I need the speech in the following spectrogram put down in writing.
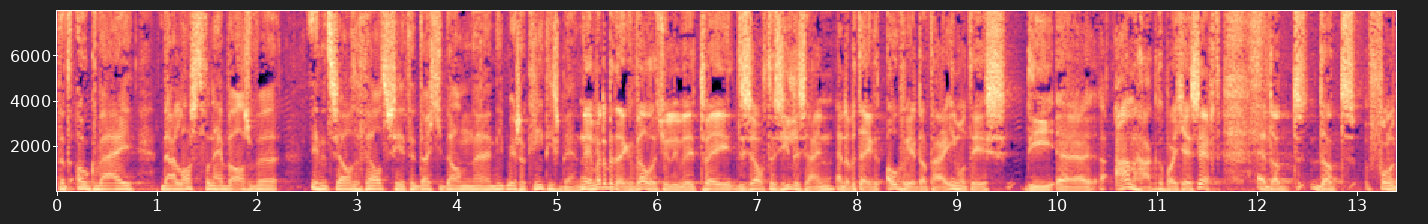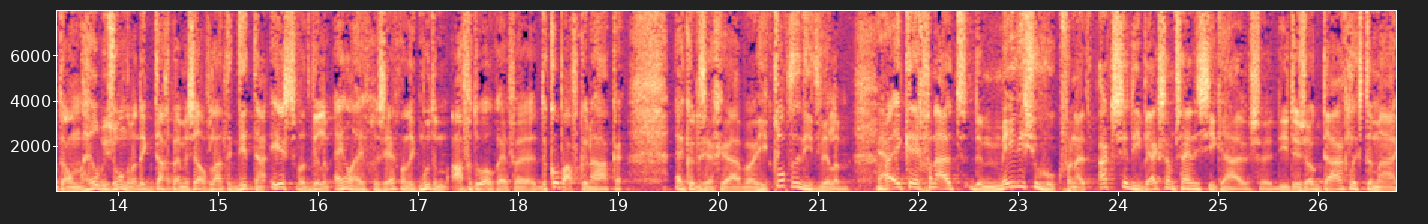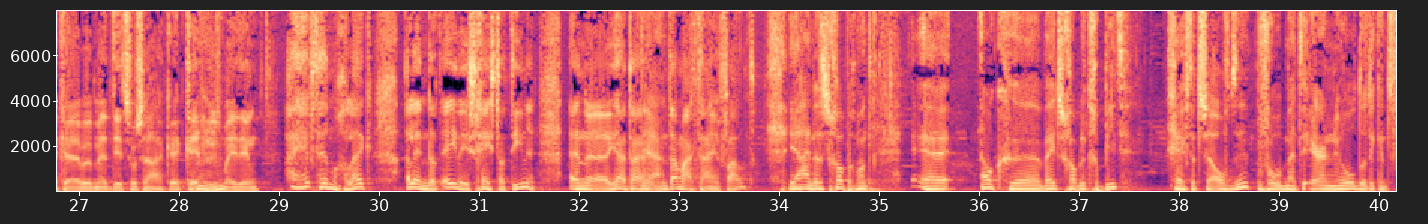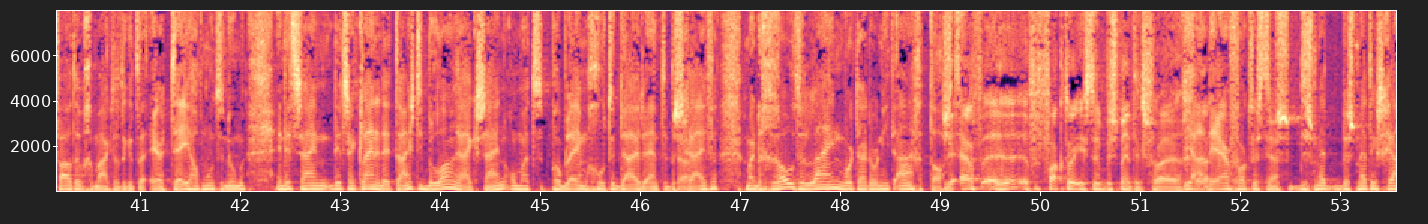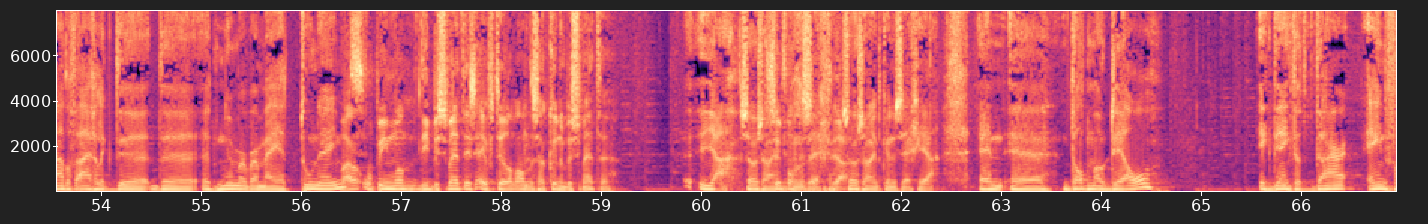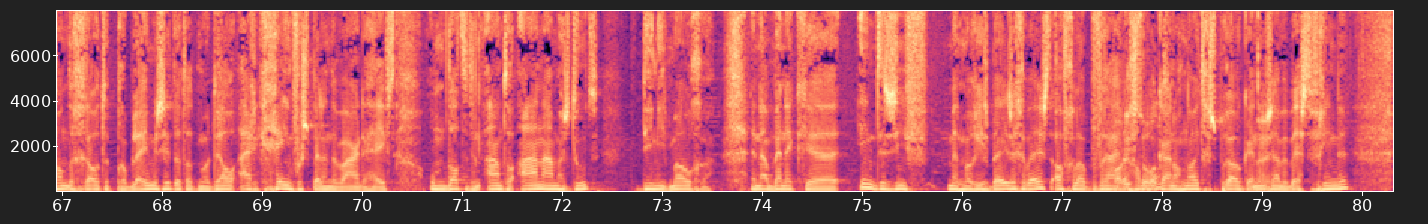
Dat ook wij daar last van hebben als we in hetzelfde veld zitten, dat je dan uh, niet meer zo kritisch bent. Nee, maar dat betekent wel dat jullie weer twee dezelfde zielen zijn. En dat betekent ook weer dat daar iemand is die uh, aanhaakt op wat jij zegt. En dat, dat vond ik dan heel bijzonder. Want ik dacht bij mezelf, laat ik dit nou eerst wat Willem Engel heeft gezegd. Want ik moet hem af en toe ook even de kop af kunnen hakken. En kunnen zeggen, ja, maar hier klopt het niet, Willem. Ja. Maar ik kreeg vanuit de medische hoek, vanuit artsen die werkzaam zijn in ziekenhuizen. Die dus ook dagelijks te maken hebben met dit soort zaken. Kreeg ik mm -hmm. dus mededeling, hij heeft helemaal gelijk. Alleen dat ene is geen statine. En uh, ja, daar, ja. daar maakt hij een fout. Ja, en dat is grappig, want uh, elk uh, wetenschappelijk gebied geeft hetzelfde. Bijvoorbeeld met de R0, dat ik het fout heb gemaakt dat ik het de RT had moeten noemen. En dit zijn, dit zijn kleine details die belangrijk zijn om het probleem goed te duiden en te beschrijven. Ja. Maar de grote lijn wordt daardoor niet aangetast. De R-factor is de besmettingsgraad. Ja, de R-factor is de ja. besmettingsgraad of eigenlijk de, de, het nummer waarmee het toeneemt. Waarop iemand die besmet is eventueel een ander zou kunnen besmetten. Ja, zo zou je het kunnen gezegd, zeggen. Ja. Zo zou je het kunnen zeggen, ja. En uh, dat model, ik denk dat daar een van de grote problemen zit. Dat dat model eigenlijk geen voorspellende waarde heeft. Omdat het een aantal aannames doet die niet mogen. En nou ben ik uh, intensief met Maurice bezig geweest. Afgelopen vrijdag Maurice hadden we elkaar nog nooit gesproken en nee. nu zijn we beste vrienden.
